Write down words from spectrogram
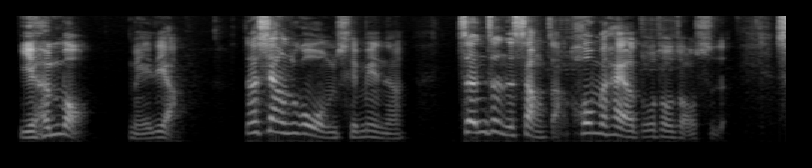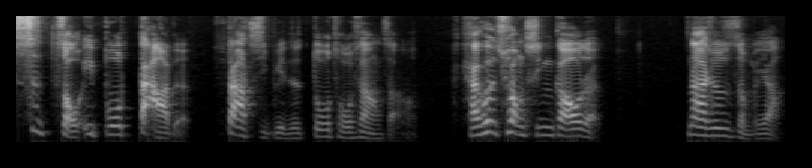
也很猛，没量。那像如果我们前面呢？真正的上涨，后面还有多头走势的，是走一波大的大级别的多头上涨，还会创新高的，那就是怎么样？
